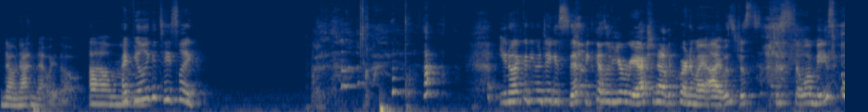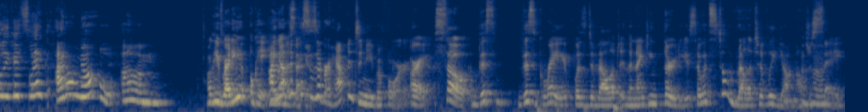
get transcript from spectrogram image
no, not in that way though. Um, I feel like it tastes like you know, I couldn't even take a sip because of your reaction out of the corner of my eye. It was just just so amazing. like it's like I don't know. Um, Okay, ready? Okay, I hang don't on a think second. this has ever happened to me before. All right, so this this grape was developed in the 1930s, so it's still relatively young, I'll Uh-huh. just say.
